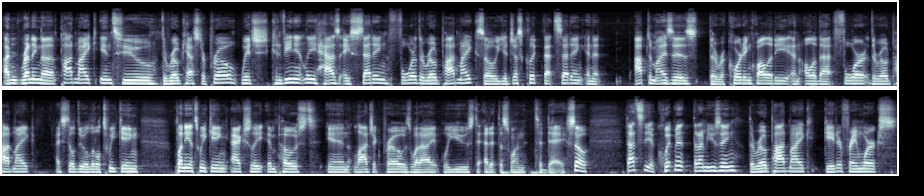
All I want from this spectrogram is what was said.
I'm running the pod mic into the Rodecaster Pro, which conveniently has a setting for the Rode pod mic. So you just click that setting and it optimizes the recording quality and all of that for the Rode pod mic. I still do a little tweaking, plenty of tweaking actually in post in Logic Pro is what I will use to edit this one today. So that's the equipment that I'm using the Rode pod mic, Gator Frameworks,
